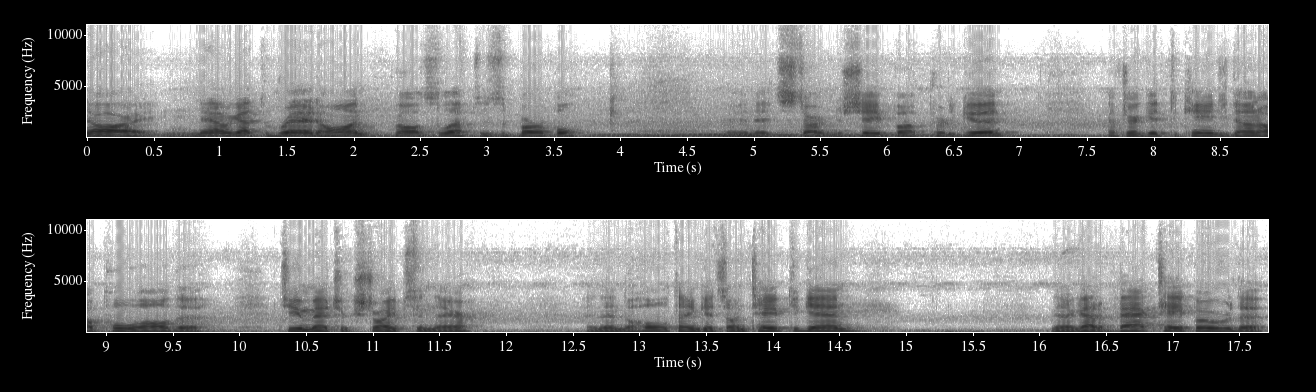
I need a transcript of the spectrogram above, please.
All right, now we got the red on. All that's left is the purple. And it's starting to shape up pretty good. After I get the candy done, I'll pull all the geometric stripes in there. And then the whole thing gets untaped again. Then I got a back tape over the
